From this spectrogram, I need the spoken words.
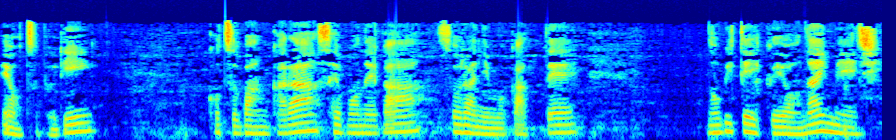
目をつぶり、骨盤から背骨が空に向かって伸びていくようなイメージ。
